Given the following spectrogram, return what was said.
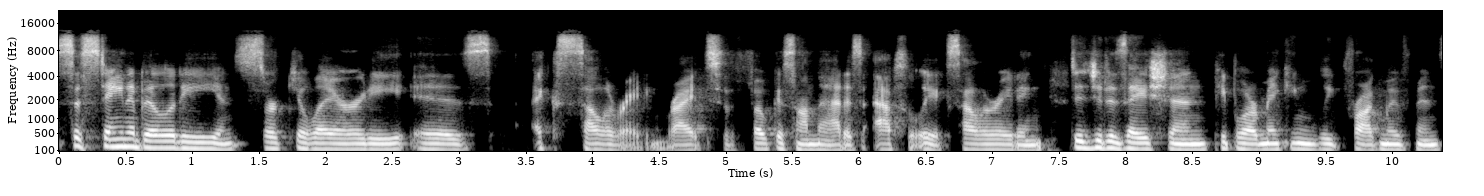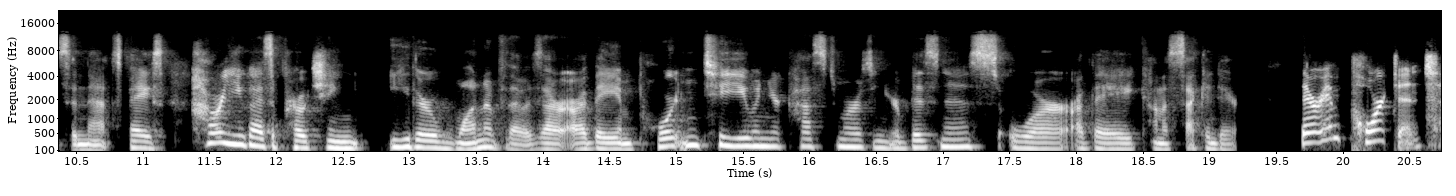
sustainability and circularity is accelerating, right? So the focus on that is absolutely accelerating. Digitization, people are making leapfrog movements in that space. How are you guys approaching either one of those? Are, are they important to you and your customers and your business, or are they kind of secondary? They're important.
